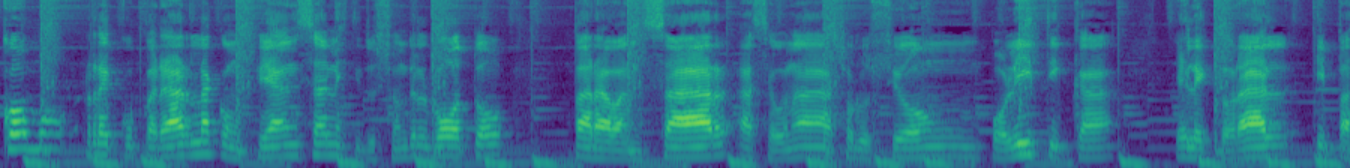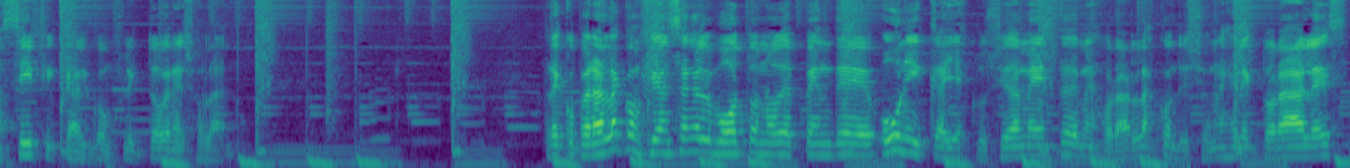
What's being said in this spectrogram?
cómo recuperar la confianza en la institución del voto para avanzar hacia una solución política, electoral y pacífica al conflicto venezolano. Recuperar la confianza en el voto no depende única y exclusivamente de mejorar las condiciones electorales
